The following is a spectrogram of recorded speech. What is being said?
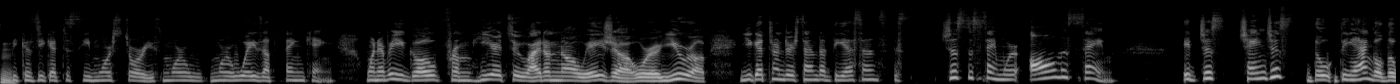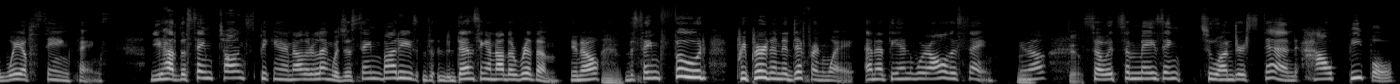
Hmm. because you get to see more stories more more ways of thinking whenever you go from here to i don't know asia or europe you get to understand that the essence is just the same we're all the same it just changes the the angle the way of seeing things you have the same tongue speaking another language the same body dancing another rhythm you know Mm. the same food prepared in a different way and at the end we're all the same you Mm. know Yeah. so it's amazing to understand how people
